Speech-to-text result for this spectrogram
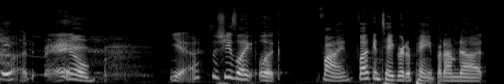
god. Ma'am. Yeah. So she's like, look, fine, fucking take her to paint, but I'm not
